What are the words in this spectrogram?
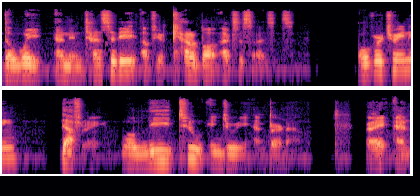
the weight and intensity of your kettlebell exercises. Overtraining definitely will lead to injury and burnout. Right? And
